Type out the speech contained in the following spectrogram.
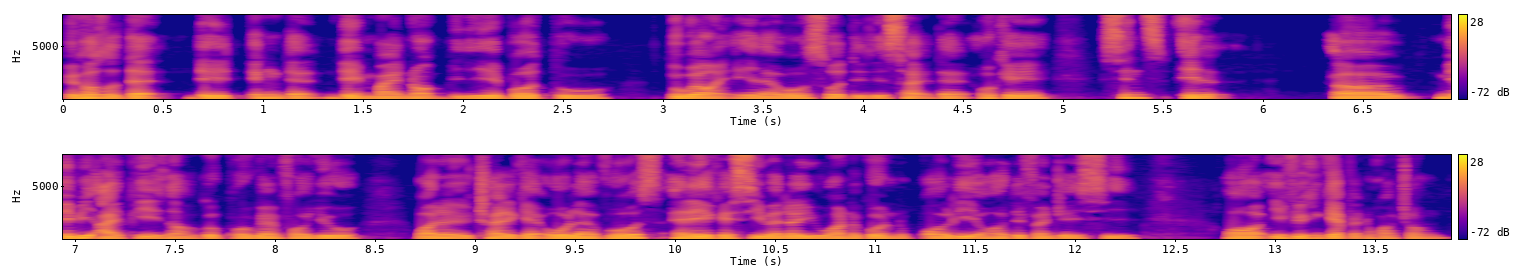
because of that, they think that they might not be able to do well in A level, so they decide that okay, since it, uh, maybe IP is not a good program for you, why don't you try to get O levels and then you can see whether you want to go into poly or a different JC, or if you can get back to Hwa Chong,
